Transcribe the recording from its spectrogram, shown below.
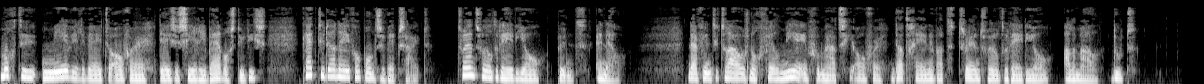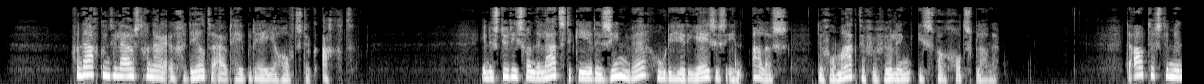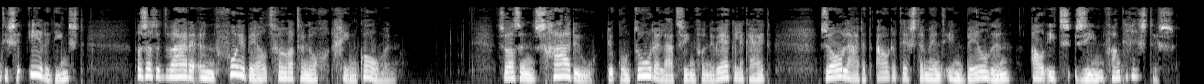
Mocht u meer willen weten over deze serie Bijbelstudies, kijkt u dan even op onze website transworldradio.nl. Daar vindt u trouwens nog veel meer informatie over datgene wat Transworld Radio allemaal doet. Vandaag kunt u luisteren naar een gedeelte uit Hebreeën hoofdstuk 8. In de studies van de laatste keren zien we hoe de Heer Jezus in alles de volmaakte vervulling is van Gods plannen. De oud-testamentische eredienst was als het ware een voorbeeld van wat er nog ging komen. Zoals een schaduw de contouren laat zien van de werkelijkheid, zo laat het Oude Testament in beelden al iets zien van Christus.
